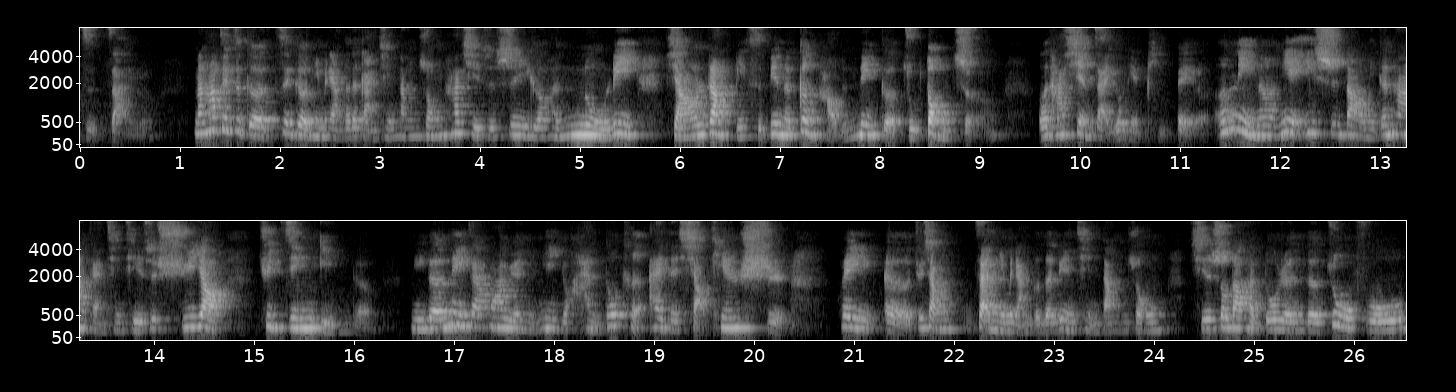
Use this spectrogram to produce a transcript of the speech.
自在了。那他在这个这个你们两个的感情当中，他其实是一个很努力想要让彼此变得更好的那个主动者，而他现在有点疲惫了。而你呢，你也意识到你跟他的感情其实是需要去经营的。你的内在花园里面有很多可爱的小天使。会呃，就像在你们两个的恋情当中，其实受到很多人的祝福，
